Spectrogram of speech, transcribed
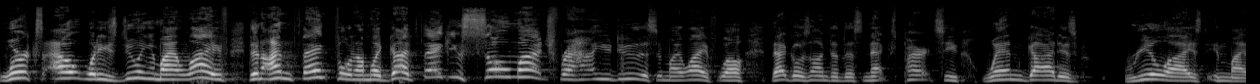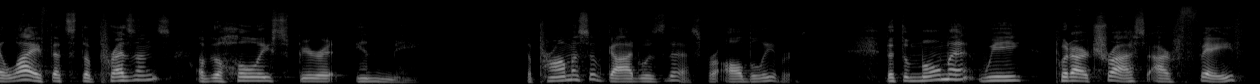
works out what He's doing in my life, then I'm thankful and I'm like, God, thank you so much for how you do this in my life. Well, that goes on to this next part. See, when God is realized in my life that's the presence of the Holy Spirit in me. The promise of God was this for all believers that the moment we put our trust, our faith,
